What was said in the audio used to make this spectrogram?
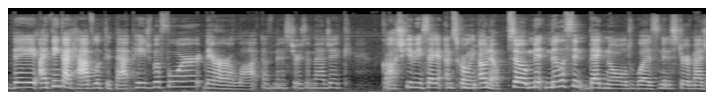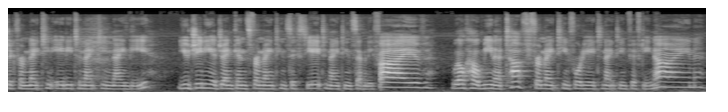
They I think I have looked at that page before. There are a lot of ministers of magic. Gosh, give me a second. I'm scrolling. Mm-hmm. Oh no. So M- Millicent Bagnold was minister of magic from 1980 to 1990. Eugenia Jenkins from 1968 to 1975. Wilhelmina Tuft from 1948 to 1959.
